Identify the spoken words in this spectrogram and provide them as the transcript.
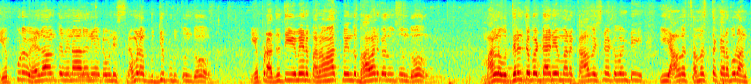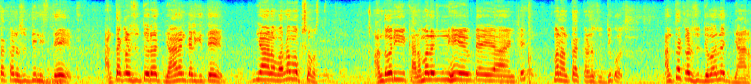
ఎప్పుడు వేదాంతం వినాలనేటువంటి శ్రవణ బుద్ధి పుడుతుందో ఎప్పుడు అద్వితీయమైన పరమాత్మ ఎందు భావన కలుగుతుందో మనల్ని ఉద్ధరించబడ్డానే మనకు కావలసినటువంటి ఈ ఆవ సమస్త కర్మలు అంతఃకరణ శుద్ధినిస్తే అంతఃకరణ శుద్ధిలో జ్ఞానం కలిగితే జ్ఞానం వల్ల మోక్షం వస్తుంది. అందువల్ల ఈ కర్మలన్నీ ఏమిటయ్యా అంటే మన అంతఃకరణ శుద్ధి కోసం. అంతఃకరణ శుద్ధి వల్ల జ్ఞానం.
